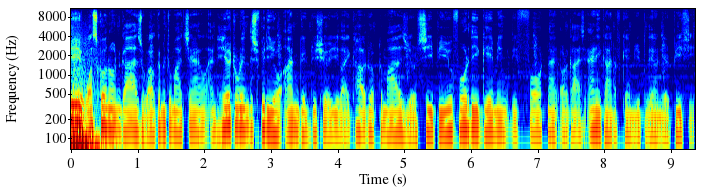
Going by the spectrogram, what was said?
Hey what's going on guys welcome to my channel and here today in this video I'm going to show you like how to optimize your CPU for the gaming the Fortnite or guys any kind of game you play on your PC.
